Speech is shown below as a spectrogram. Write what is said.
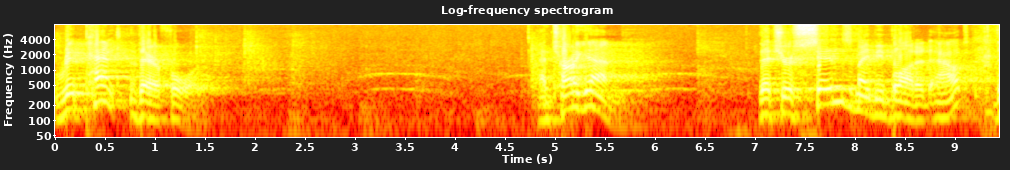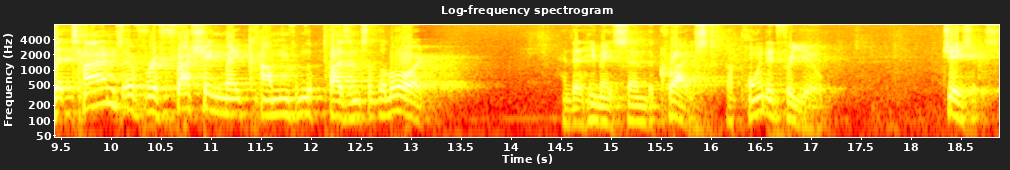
Repent, therefore and turn again, that your sins may be blotted out, that times of refreshing may come from the presence of the Lord, and that he may send the Christ appointed for you, Jesus,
